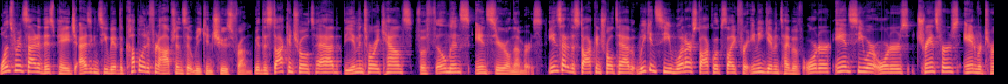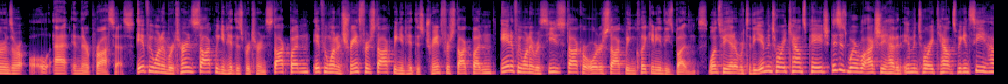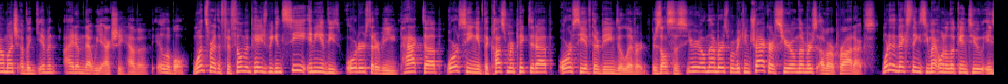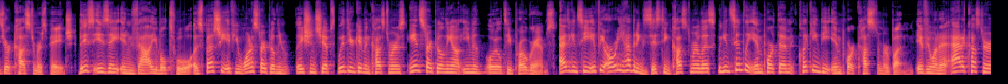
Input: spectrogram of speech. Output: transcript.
Once we're inside of this page, as you can see, we have a couple of different options that we can choose from. We have the stock control tab, the inventory counts, fulfillments, and serial numbers. Inside of the stock control tab, we can see what our stock looks like for any given type of order and see where orders, transfers, and returns are all at in their process. If we want to return stock, we can hit this return stock button. If we want to transfer stock, we can hit this transfer stock button. And if we want to receive stock or order stock, we can click any of these buttons. Once we head over to the inventory counts page, this is where we'll actually have an inventory count so we can see how much of a given item that we actually have available. Once we're at the fulfillment page, we can see any of these orders that are being packed up or seeing if the customer picked it up or see if they're being delivered. There's also serial numbers where we can track our serial numbers of our products. One of the next things you might want to look into is your customers page. This is a invaluable tool, especially if you want to start building relationships with your given customers and start building out even loyalty programs. As you can see, if we already have an existing customer list, we can simply import them clicking the import customer button. If we want to add a customer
